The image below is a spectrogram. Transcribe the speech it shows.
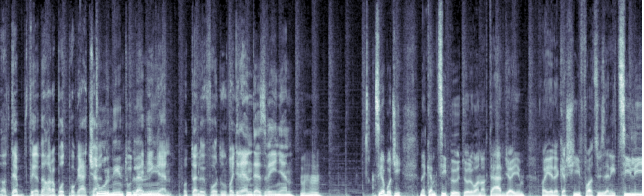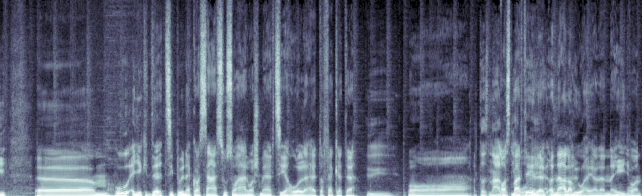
A te félbeharapott pogácsán. Turnén tud lenni. Igen, ott előfordul. Vagy rendezvényen. Szia, bocsi, nekem cipőtől vannak tárgyaim, ha érdekes hívhatsz, üzeni Cili. Um, hú, egyébként cipőnek a 123-as mercie, hol lehet a fekete? Hű. Oh, Hát az nálad azt már tényleg, helyen nálam jó helyen lenne, így van.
